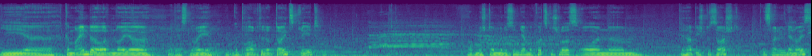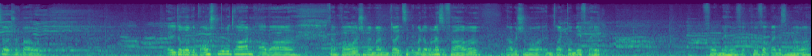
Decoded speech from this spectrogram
Die äh, Gemeinde hat ein neue, ja, der ist neu, gebrauchte Deutschgerät. Habe mich dann mit der Cindy mal kurz geschlossen und ähm, den habe ich besorgt. Ist zwar nicht der neueste, hat schon ein paar ältere Gebrauchsspuren dran, aber dann brauche ich, wenn man Deutsch nicht immer da runter fahre, habe ich schon mal einen Traktor mehr frei. Vor mehr Hof Hofarbeit zu machen.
